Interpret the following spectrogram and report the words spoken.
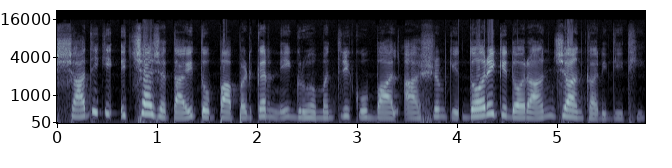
शादी की इच्छा जताई तो पापड़कर ने गृह मंत्री को बाल आश्रम के दौरे के दौरान जानकारी दी थी।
